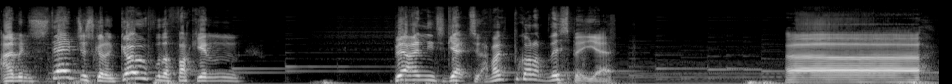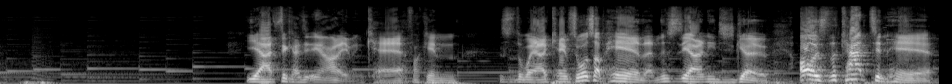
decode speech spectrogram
I'm instead just going to go for the fucking bit I need to get to. Have I gone up this bit yet? Uh. Yeah, I think I did. I don't even care. Fucking. This is the way I came. So what's up here then? This is the area I need to go. Oh, it's the captain here.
